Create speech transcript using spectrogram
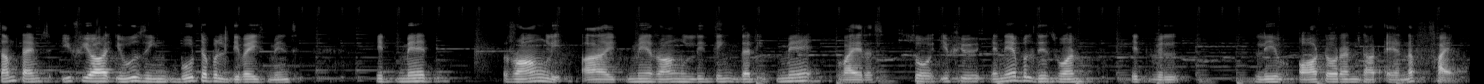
sometimes if you are using bootable device means it may wrongly uh, it may wrongly think that it may virus. So if you enable this one it will leave autorun.inf file.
